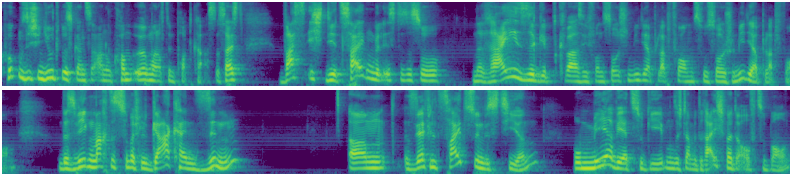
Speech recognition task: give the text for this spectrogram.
gucken sich in YouTube das Ganze an und kommen irgendwann auf den Podcast. Das heißt, was ich dir zeigen will, ist, dass es so eine Reise gibt quasi von Social Media Plattformen zu Social Media Plattformen. Und deswegen macht es zum Beispiel gar keinen Sinn, ähm, sehr viel Zeit zu investieren, um Mehrwert zu geben und sich damit Reichweite aufzubauen,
